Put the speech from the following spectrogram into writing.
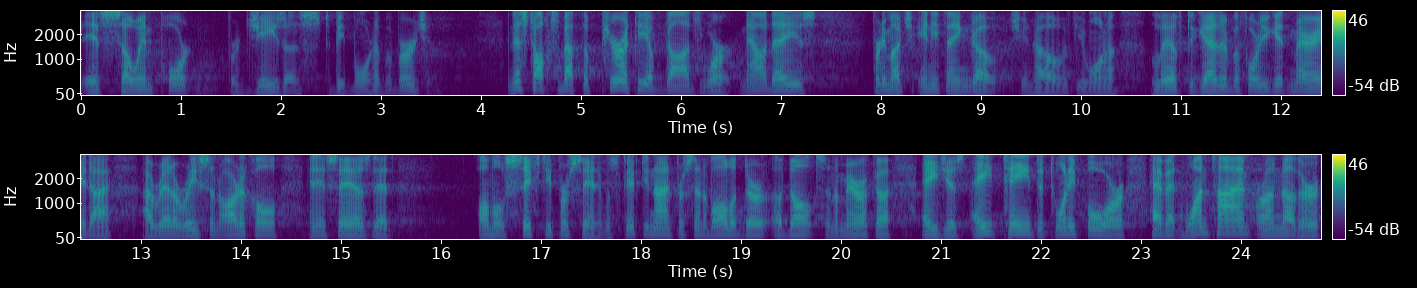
it's so important for Jesus to be born of a virgin. And this talks about the purity of God's work. Nowadays, pretty much anything goes. You know, if you want to live together before you get married, I, I read a recent article and it says that almost 60%, it was 59% of all adults in America ages 18 to 24 have at one time or another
